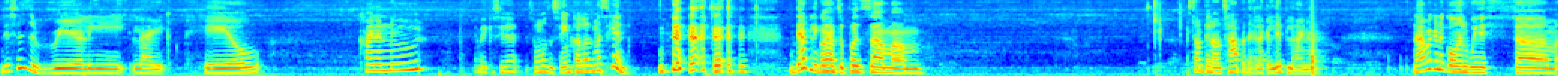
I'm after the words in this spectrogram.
This is a really like pale kind of nude. Everybody can see that? It's almost the same color as my skin. Definitely gonna have to put some um something on top of that, like a lip liner. Now we're gonna go in with um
